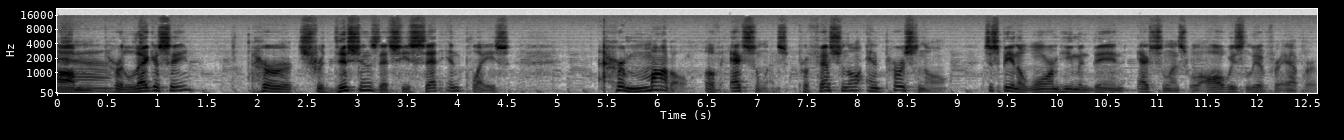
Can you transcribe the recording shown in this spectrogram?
Um, her legacy, her traditions that she set in place, her model of excellence, professional and personal. Just being a warm human being, excellence will always live forever.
